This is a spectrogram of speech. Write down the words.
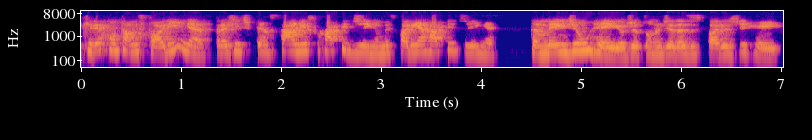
queria contar uma historinha para a gente pensar nisso rapidinho, uma historinha rapidinha, também de um rei. Hoje eu estou no dia das histórias de rei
